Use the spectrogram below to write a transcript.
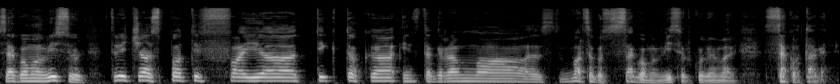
Seko man visur. Twitchā, Spotify, TikTokā, Instagramā. Var sakot, seko man visur, kur vien var. Seko tagad.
